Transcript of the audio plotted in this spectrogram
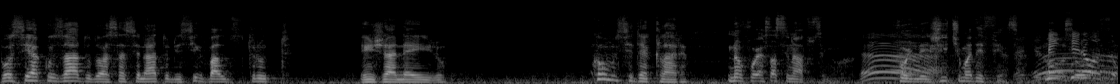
você é acusado do assassinato de Sigvald Strutt em janeiro. Como se declara? Não foi assassinato, senhor. Foi legítima defesa. Mentiroso!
